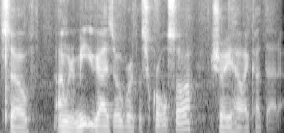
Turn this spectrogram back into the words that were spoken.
So I'm going to meet you guys over at the scroll saw, show you how I cut that out.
